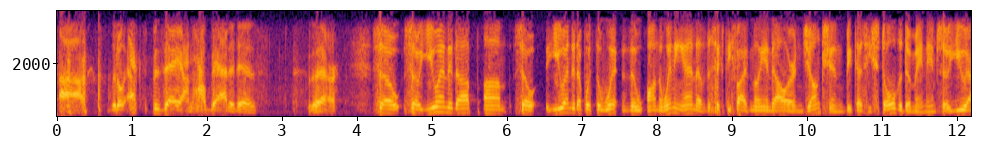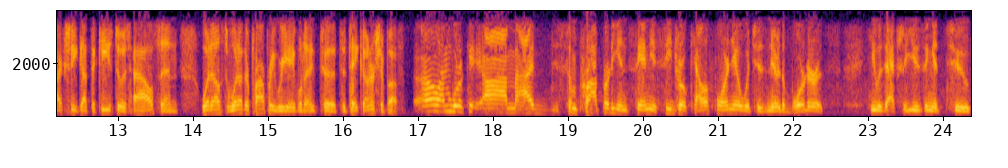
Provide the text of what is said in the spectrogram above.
uh, little expose on how bad it is there. So, so you ended up, um, so you ended up with the, wi- the on the winning end of the sixty-five million dollar injunction because he stole the domain name. So you actually got the keys to his house, and what else? What other property were you able to to, to take ownership of? Oh, I'm working. Um, I some property in San Ysidro, California, which is near the border. It's he was actually using it to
